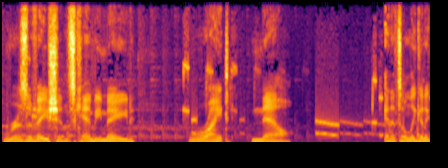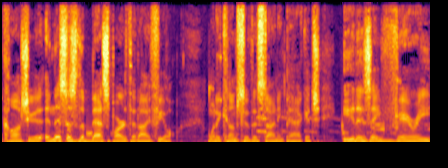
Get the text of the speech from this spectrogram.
Reservations can be made right now. And it's only going to cost you, and this is the best part that I feel when it comes to this dining package. It is a very,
